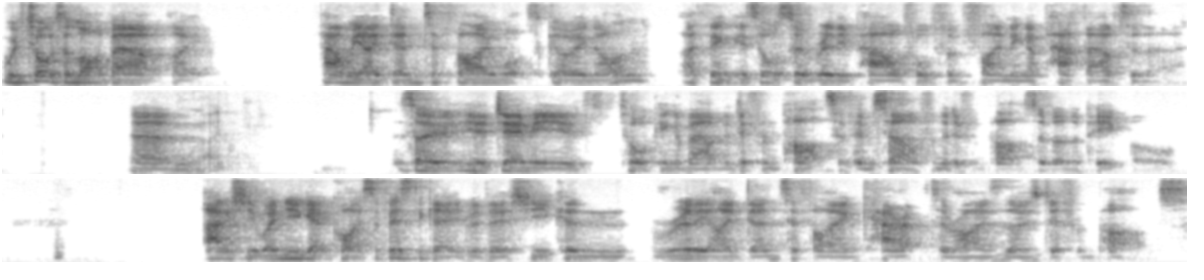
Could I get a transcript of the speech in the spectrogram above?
we've talked a lot about like how we identify what's going on. I think it's also really powerful for finding a path out of there. Um, right. So, you know, Jamie is talking about the different parts of himself and the different parts of other people. Actually, when you get quite sophisticated with this, you can really identify and characterize those different parts.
